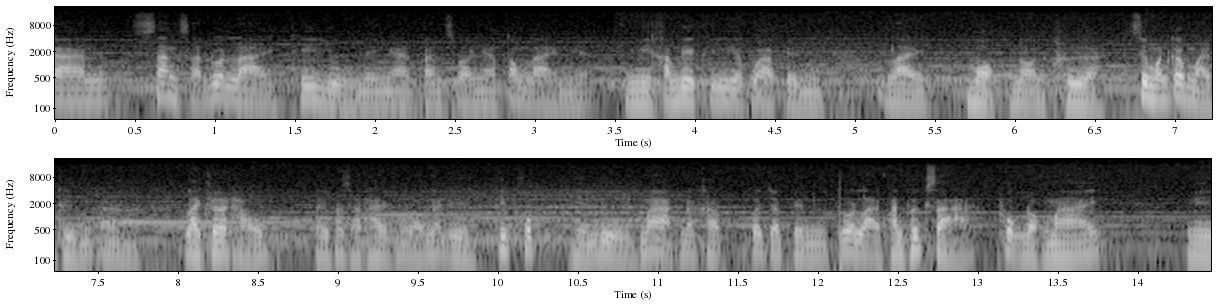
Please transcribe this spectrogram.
การสร้างสรรค์ลวดลายที่อยู่ในงานปันซอยงานต้องลายเนี่ยมีคำเรียกที่เรียกว่าเป็นลายหมอกนอนเครือ ซึ่งมันก็หมายถึงลายเครือเถา ในภาษาไทยของเรานั่นเอง ที่พบเห็นอยู่มากนะครับ ก็จะเป็นลวดลายพันธุ์พฤกษา พวกดอกไม้ มี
